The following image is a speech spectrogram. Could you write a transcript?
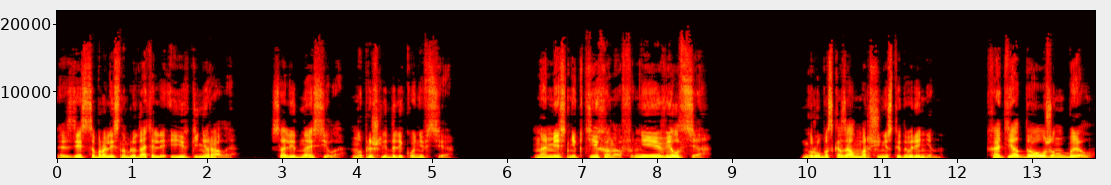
Здесь собрались наблюдатели и их генералы. Солидная сила, но пришли далеко не все. «Наместник Тихонов не явился», — грубо сказал морщинистый дворянин. «Хотя должен был».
